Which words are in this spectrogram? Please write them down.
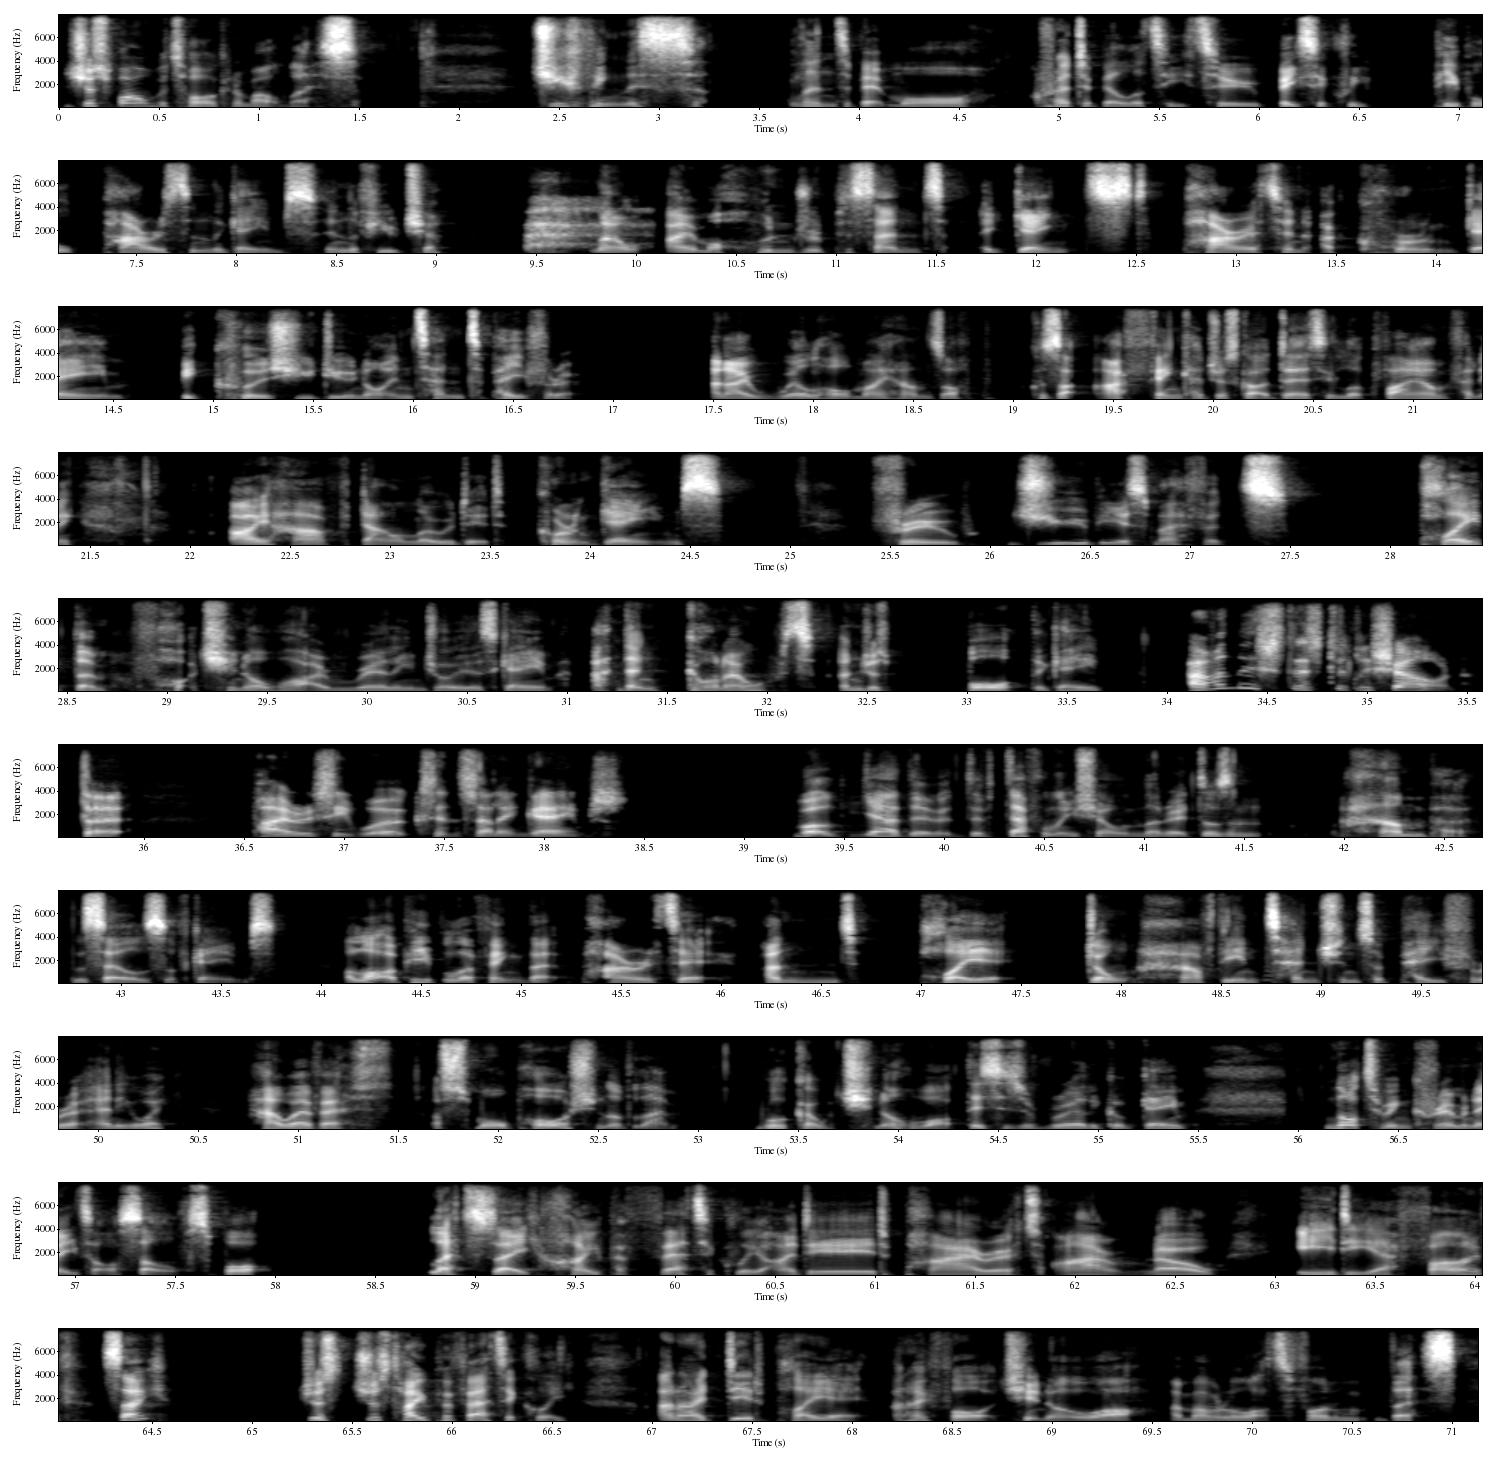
Just while we're talking about this, do you think this lends a bit more credibility to basically people pirating the games in the future? Now, I'm 100% against pirating a current game because you do not intend to pay for it. And I will hold my hands up because I, I think I just got a dirty look by Anthony. I have downloaded current games through dubious methods, played them, thought, you know what, I really enjoy this game, and then gone out and just bought the game. Haven't they statistically shown that piracy works in selling games? Well, yeah, they've, they've definitely shown that it doesn't hamper the sales of games. A lot of people I think that pirate it and play it don't have the intention to pay for it anyway. However, a small portion of them will go, Do you know what? This is a really good game. Not to incriminate ourselves, but let's say hypothetically I did pirate, I don't know, EDF 5, say? Just just hypothetically and I did play it, and I thought, "Do you know what? I'm having a lot of fun with this.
